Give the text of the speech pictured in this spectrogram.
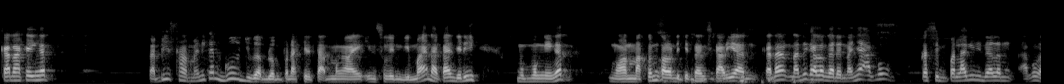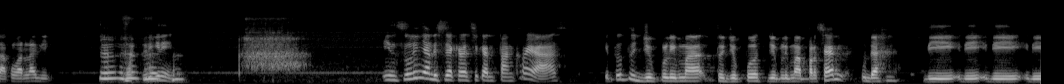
karena keinget tapi selama ini kan gue juga belum pernah cerita mengenai insulin gimana kan. Jadi mumpung inget mohon maklum kalau diceritain sekalian. Karena nanti kalau nggak ada nanya aku kesimpan lagi di dalam. Aku nggak keluar lagi. Jadi gini. Insulin yang disekresikan pankreas itu 75 70 75 persen udah di di di di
